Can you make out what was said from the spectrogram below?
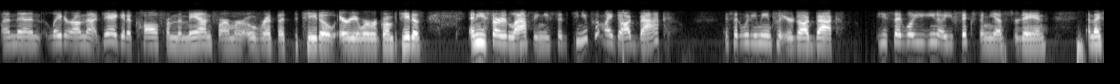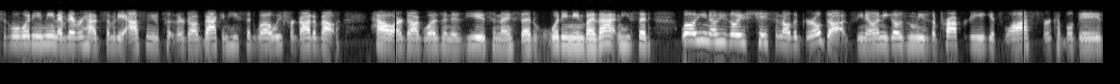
And then later on that day, I get a call from the man farmer over at the potato area where we're growing potatoes. And he started laughing. He said, Can you put my dog back? I said, What do you mean, put your dog back? He said, Well, you, you know, you fixed him yesterday. And and I said, Well, what do you mean? I've never had somebody ask me to put their dog back. And he said, Well, we forgot about how our dog was in his youth. And I said, What do you mean by that? And he said, Well, you know, he's always chasing all the girl dogs, you know, and he goes and leaves the property, gets lost for a couple of days.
